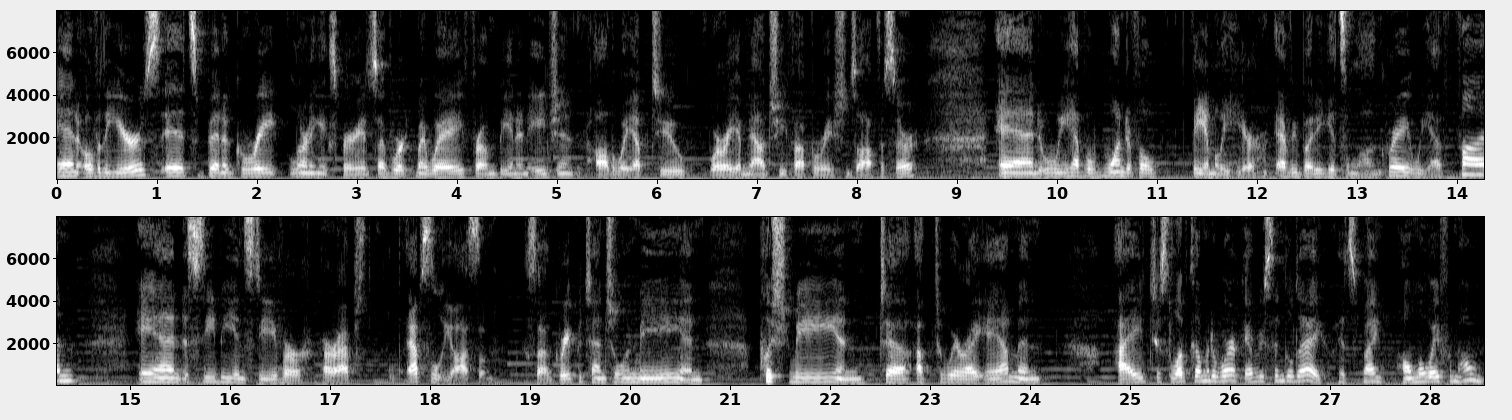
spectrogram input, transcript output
And over the years, it's been a great learning experience. I've worked my way from being an agent all the way up to where I am now, Chief Operations Officer. And we have a wonderful family here. Everybody gets along great. We have fun. And CB and Steve are, are abs- absolutely awesome saw great potential in me and pushed me and to, up to where I am. And I just love coming to work every single day. It's my home away from home.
